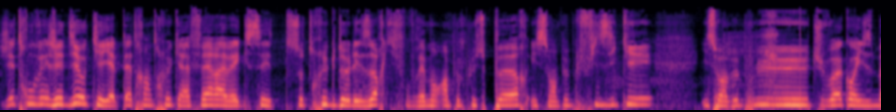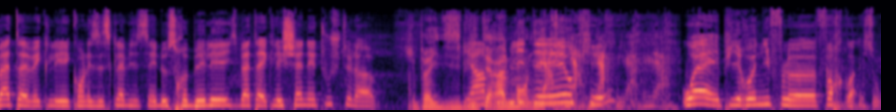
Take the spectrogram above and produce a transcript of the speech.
J'ai trouvé, j'ai dit ok, il y a peut-être un truc à faire avec ces, ce truc de les orques qui font vraiment un peu plus peur, ils sont un peu plus physiqués, ils sont un peu plus, tu vois, quand ils se battent avec les, quand les esclaves ils essayent de se rebeller, ils se battent avec les chaînes et tout, j'étais là. Je sais pas, ils disent Il y a un peu littéralement. gna, gna, ok. Ouais, et puis ils reniflent euh, fort quoi. Ils sont...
